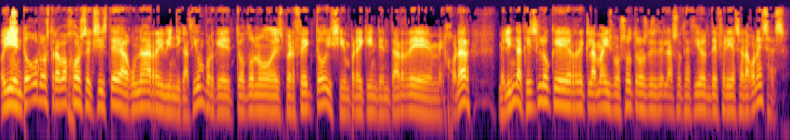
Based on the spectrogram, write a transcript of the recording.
Oye, en todos los trabajos existe alguna reivindicación porque todo no es perfecto y siempre hay que intentar de mejorar. Belinda, ¿qué es lo que reclamáis vosotros desde la Asociación de Ferias Aragonesas?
